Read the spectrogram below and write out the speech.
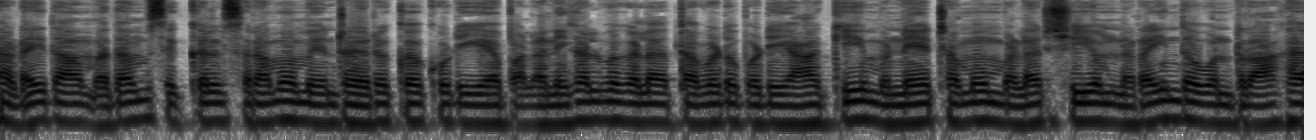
தடை தாமதம் சிக்கல் சிரமம் என்று இருக்கக்கூடிய பல நிகழ்வுகளை தவிடுபடியாக்கி முன்னேற்றமும் வளர்ச்சியும் நிறைந்த ஒன்றாக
